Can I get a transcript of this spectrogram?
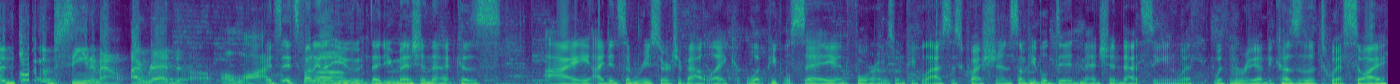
no, an obscene amount. I read a, a lot. It's it's funny that you that you mentioned that because I I did some research about like what people say in forums when people ask this question, and some people did mention that scene with with Maria because of the twist. So I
